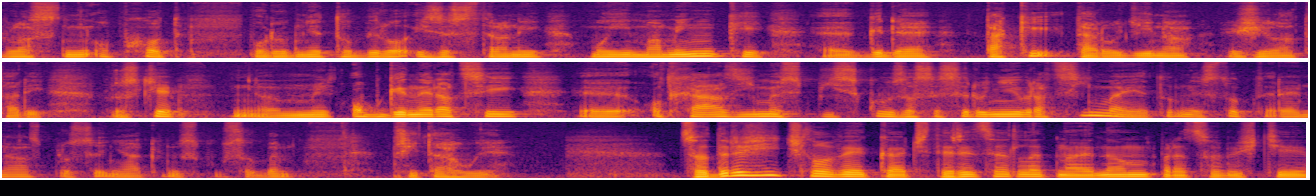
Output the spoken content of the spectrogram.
vlastní obchod. Podobně to bylo i ze strany mojí maminky, eh, kde taky ta rodina žila tady. Prostě eh, my ob generaci eh, odcházíme z písku, zase se do něj vracíme. Je to město, které nás prostě nějakým způsobem přitahuje. Co drží člověka 40 let na jednom pracovišti,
